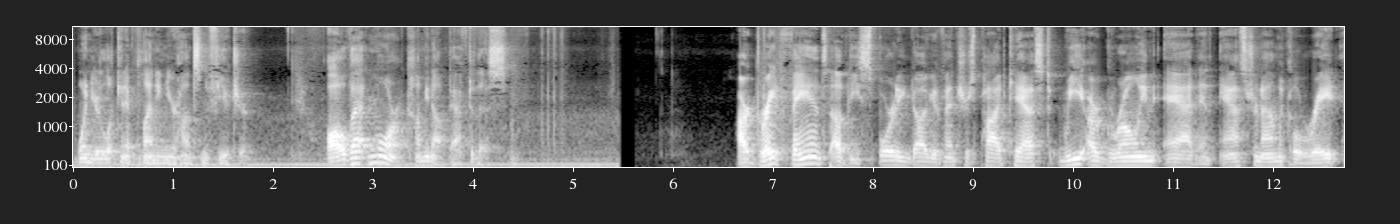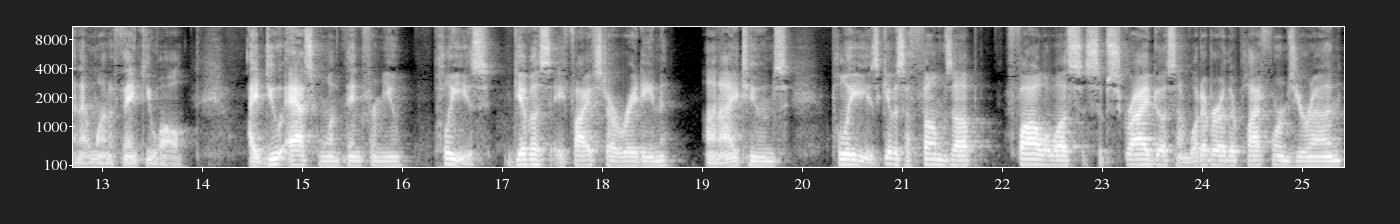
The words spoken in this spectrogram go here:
when you're looking at planning your hunts in the future. All that and more coming up after this. Our great fans of the Sporting Dog Adventures podcast, we are growing at an astronomical rate, and I want to thank you all. I do ask one thing from you. Please give us a five star rating on iTunes. Please give us a thumbs up, follow us, subscribe to us on whatever other platforms you're on.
